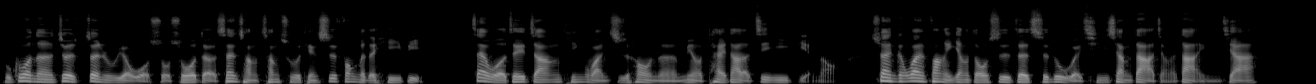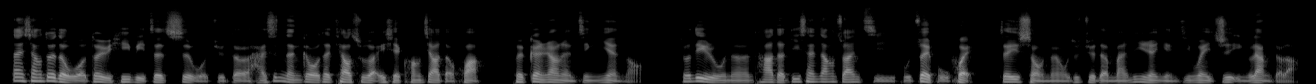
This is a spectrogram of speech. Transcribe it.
不过呢，就正如有我所说的，擅长唱出甜式风格的 Hebe，在我这一张听完之后呢，没有太大的记忆点哦。虽然跟万芳一样，都是这次入围七项大奖的大赢家。但相对的，我对于 Hebe 这次，我觉得还是能够再跳出来一些框架的话，会更让人惊艳哦。就例如呢，他的第三张专辑《不醉不会》这一首呢，我就觉得蛮令人眼睛为之一亮的啦。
